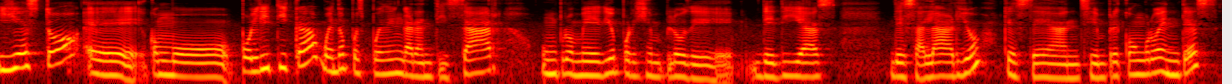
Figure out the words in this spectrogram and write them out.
y esto, eh, como política, bueno, pues pueden garantizar un promedio, por ejemplo, de, días de salario que sean siempre congruentes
